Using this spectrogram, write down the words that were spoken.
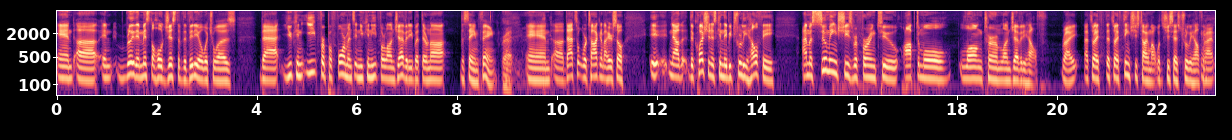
and uh, and really they missed the whole gist of the video, which was that you can eat for performance and you can eat for longevity, but they're not the same thing. Right. And uh, that's what we're talking about here. So it, now the, the question is, can they be truly healthy? I'm assuming she's referring to optimal long-term longevity health, right? That's what I that's what I think she's talking about. What she says truly healthy. Right.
